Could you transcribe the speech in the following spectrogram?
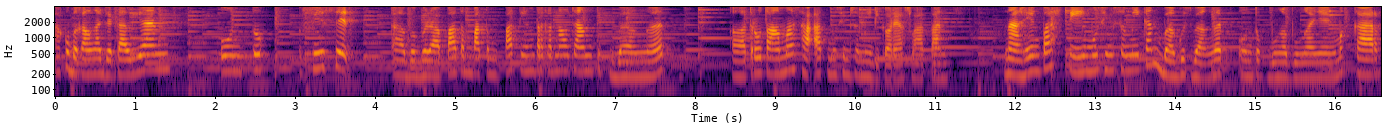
aku bakal ngajak kalian untuk visit uh, beberapa tempat-tempat yang terkenal cantik banget, terutama saat musim semi di Korea Selatan. Nah, yang pasti musim semi kan bagus banget untuk bunga-bunganya yang mekar.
